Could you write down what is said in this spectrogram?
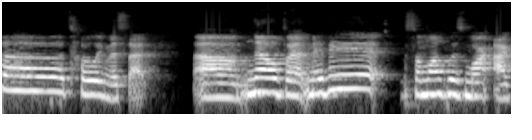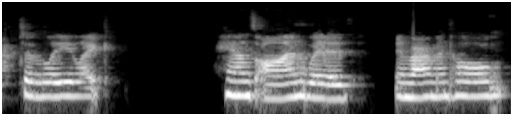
uh, totally missed that. Um, no, but maybe someone who's more actively like hands on with environmental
